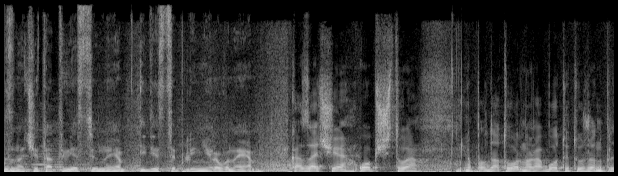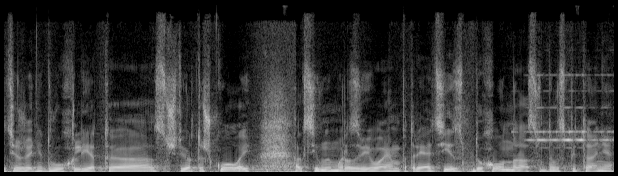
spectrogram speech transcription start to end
Значит, ответственные и дисциплинированные. Казачье общество плодотворно работает уже на протяжении двух лет э, с четвертой школой. Активно мы развиваем патриотизм, духовно-нравственное воспитание.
